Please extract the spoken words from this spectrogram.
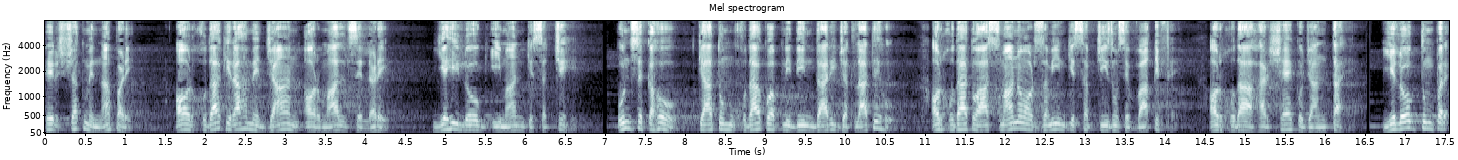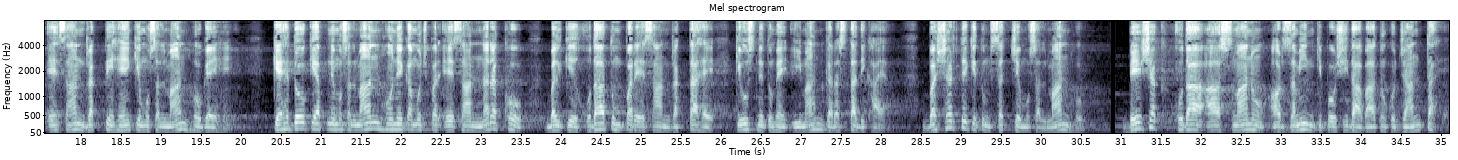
پھر شک میں نہ پڑے، اور خدا کی راہ میں جان اور مال سے لڑے۔ یہی لوگ ایمان کے سچے ہیں۔ ان سے کہو، کیا تم خدا کو اپنی دینداری جتلاتے ہو؟ اور خدا تو آسمانوں اور زمین کی سب چیزوں سے واقف ہے اور خدا ہر شے کو جانتا ہے۔ یہ لوگ تم پر احسان رکھتے ہیں کہ مسلمان ہو گئے ہیں۔ کہہ دو کہ اپنے مسلمان ہونے کا مجھ پر احسان نہ رکھو، بلکہ خدا تم پر احسان رکھتا ہے کہ اس نے تمہیں ایمان کا رستہ دکھایا۔ بشرتے کہ تم سچے مسلمان ہو۔ بے شک خدا آسمانوں اور زمین کی پوشیدہ باتوں کو جانتا ہے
